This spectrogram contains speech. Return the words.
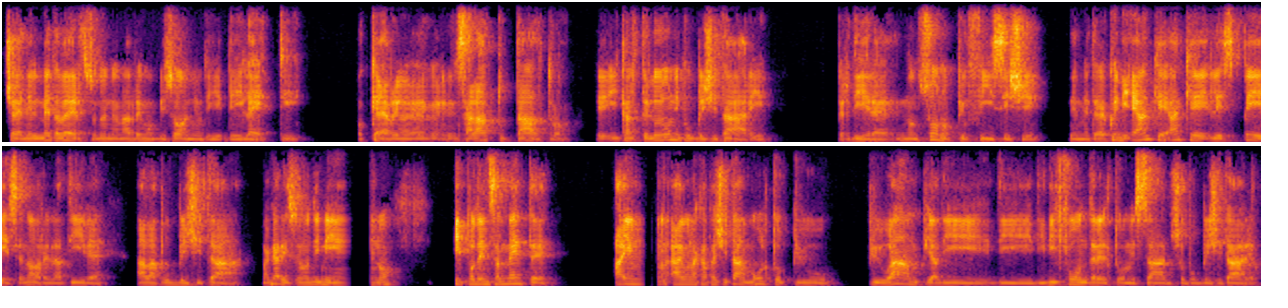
Cioè nel metaverso noi non avremo bisogno di, dei letti, ok? Avremo, eh, sarà tutt'altro. E I cartelloni pubblicitari, per dire, non sono più fisici nel metaverso, quindi anche, anche le spese no, relative alla pubblicità magari sono di meno e potenzialmente hai, un, hai una capacità molto più, più ampia di, di, di, diffondere il tuo messaggio pubblicitario.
